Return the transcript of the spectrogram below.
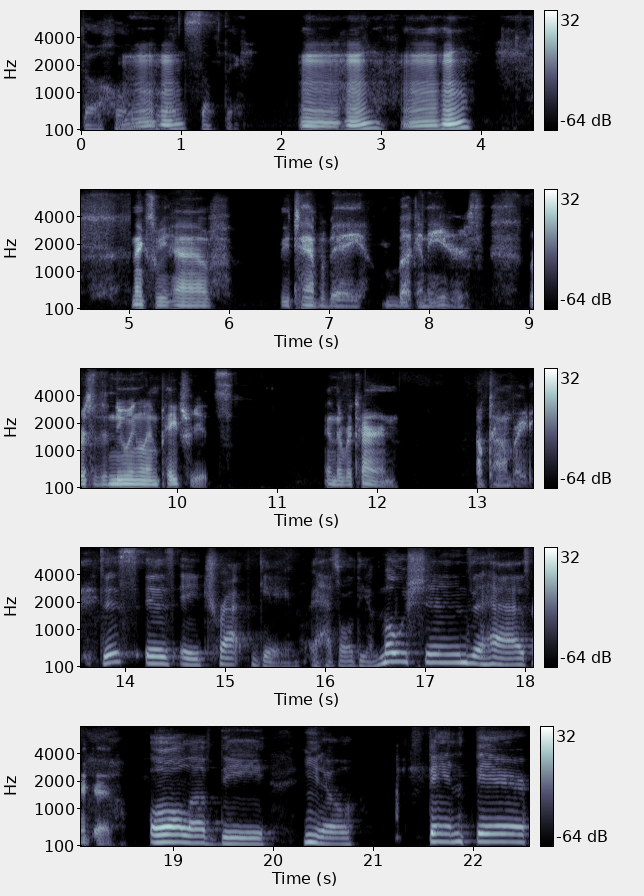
the whole Mhm. world something. Mm-hmm. Mm-hmm. Next we have the Tampa Bay Buccaneers versus the New England Patriots in the return of Tom Brady. This is a trap game. It has all the emotions, it has It all of the, you know, fanfare.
